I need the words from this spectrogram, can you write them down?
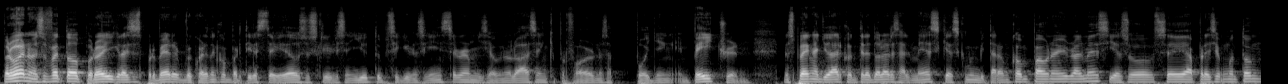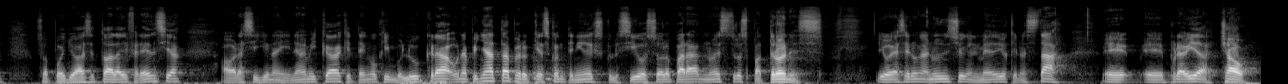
Pero bueno, eso fue todo por hoy. Gracias por ver. Recuerden compartir este video, suscribirse en YouTube, seguirnos en Instagram y si aún no lo hacen, que por favor nos apoyen en Patreon. Nos pueden ayudar con 3 dólares al mes, que es como invitar a un compa a una vibra al mes y eso se aprecia un montón. Su apoyo hace toda la diferencia. Ahora sigue una dinámica que tengo que involucra una piñata, pero que es contenido exclusivo solo para nuestros patrones. Y voy a hacer un anuncio en el medio que no está. Eh, eh, pura vida. Chao.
